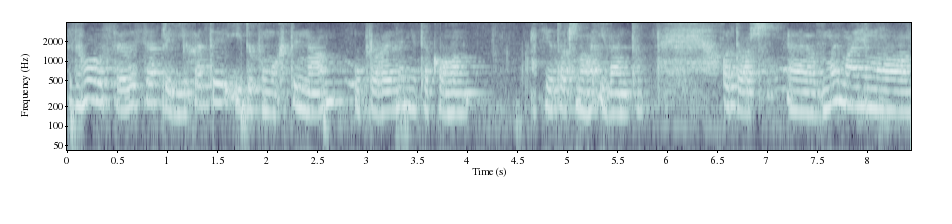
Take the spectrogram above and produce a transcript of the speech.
зголосилися приїхати і допомогти нам у проведенні такого святочного івенту. Отож, е, ми маємо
